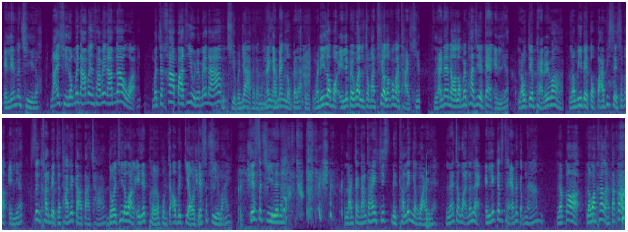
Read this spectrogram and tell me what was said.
เอเลียนมันฉี่เหรอนายฉี่ลงแม่น้ำมันจะทำให้น้ำเน่าอะ มันจะฆ่าปลาที่อยู่ในแม่น้ำฉี่มันยากก็ได้นั่นไงแม่งลงไปแล้ว วันนี้เราบอกเอเลียนไปว่าเราจะมาเที่ยวแล้วก็มาถ่ายคลิป และแน่นอนเราไม่พลาดที่จะแกล้งเอเลียนเราเตรียมแผนไว้ว่าเรามีเบ็ดตกปลาพิเศษสำหรับเอเลียนซึ่งคันเบ็ดจะทาด้วยกาวตาช้าง โดยที่ระหว่างเอเลียนเผลอผมจะเอาไปเกี่ยวเจ็ตสกีไว้ เจ็ตสกีเลยนะ หลังจากนั้นจะให้คิสบิดคันเร่งอย่างไวเลย และจังหวะนั้นแหละเอเลียนก็จะแถไปกับน้ำแล้วก็ระวังข้างหลังตากล้อง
